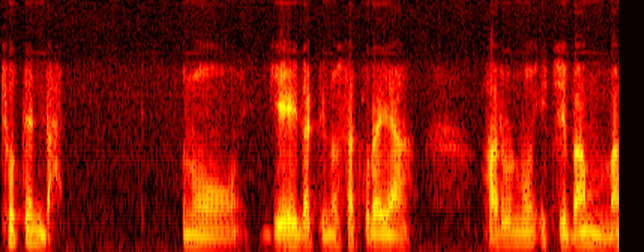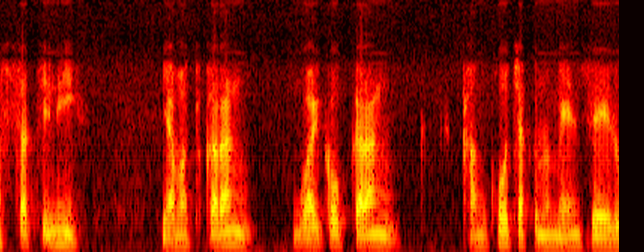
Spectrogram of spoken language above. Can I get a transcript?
拠点だ。その家だけの桜や春の一番真っ先に大和からん外国からん観光客の面せる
